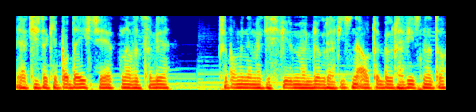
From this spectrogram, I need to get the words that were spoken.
jakieś takie podejście, jak nawet sobie przypominam jakieś filmy biograficzne, autobiograficzne, to,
